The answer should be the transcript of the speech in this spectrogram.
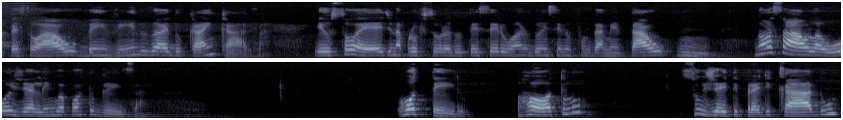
pessoal, bem-vindos a Educar em Casa. Eu sou Edna, professora do terceiro ano do Ensino Fundamental 1. Nossa aula hoje é língua portuguesa. Roteiro, rótulo, sujeito e predicado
